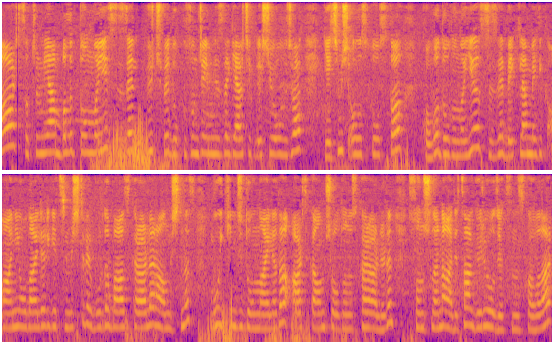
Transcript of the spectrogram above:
Hello kovalar Satürnyen balık dolunayı sizin 3 ve 9. evinizde gerçekleşiyor olacak. Geçmiş Ağustos'ta kova dolunayı size beklenmedik ani olayları getirmişti ve burada bazı kararlar almıştınız. Bu ikinci dolunayla da artık almış olduğunuz kararların sonuçlarını adeta görüyor olacaksınız kovalar.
